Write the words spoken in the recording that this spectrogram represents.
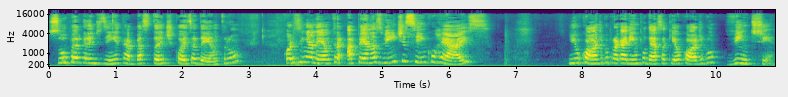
Super grandezinha, cabe bastante coisa dentro. Corzinha neutra, apenas 25 reais. E o código para garimpo dessa aqui é o código 20.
